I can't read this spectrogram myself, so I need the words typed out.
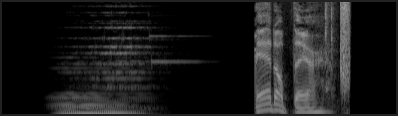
Head up there.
